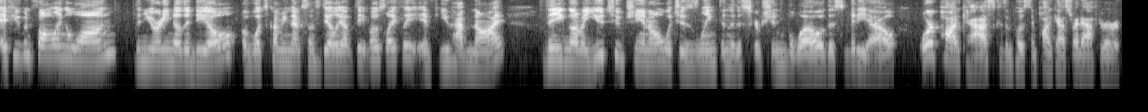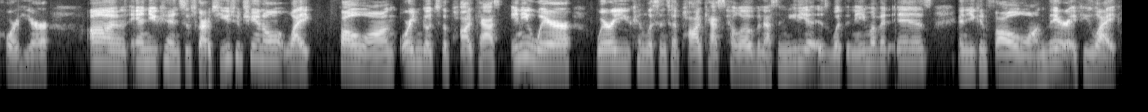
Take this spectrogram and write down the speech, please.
if you've been following along, then you already know the deal of what's coming next on daily update, most likely. If you have not, then you can go to my YouTube channel, which is linked in the description below this video, or podcast, because I'm posting podcasts right after I record here. Um, and you can subscribe to YouTube channel, like, follow along, or you can go to the podcast anywhere where you can listen to podcasts. Hello, Vanessa Media is what the name of it is. And you can follow along there if you like.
